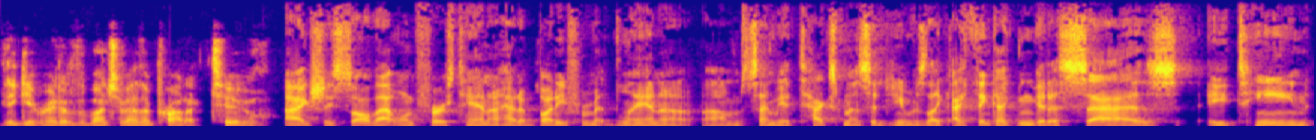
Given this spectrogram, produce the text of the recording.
they get rid of a bunch of other product too. I actually saw that one firsthand. I had a buddy from Atlanta um, send me a text message, he was like, "I think I can get a Saz 18."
